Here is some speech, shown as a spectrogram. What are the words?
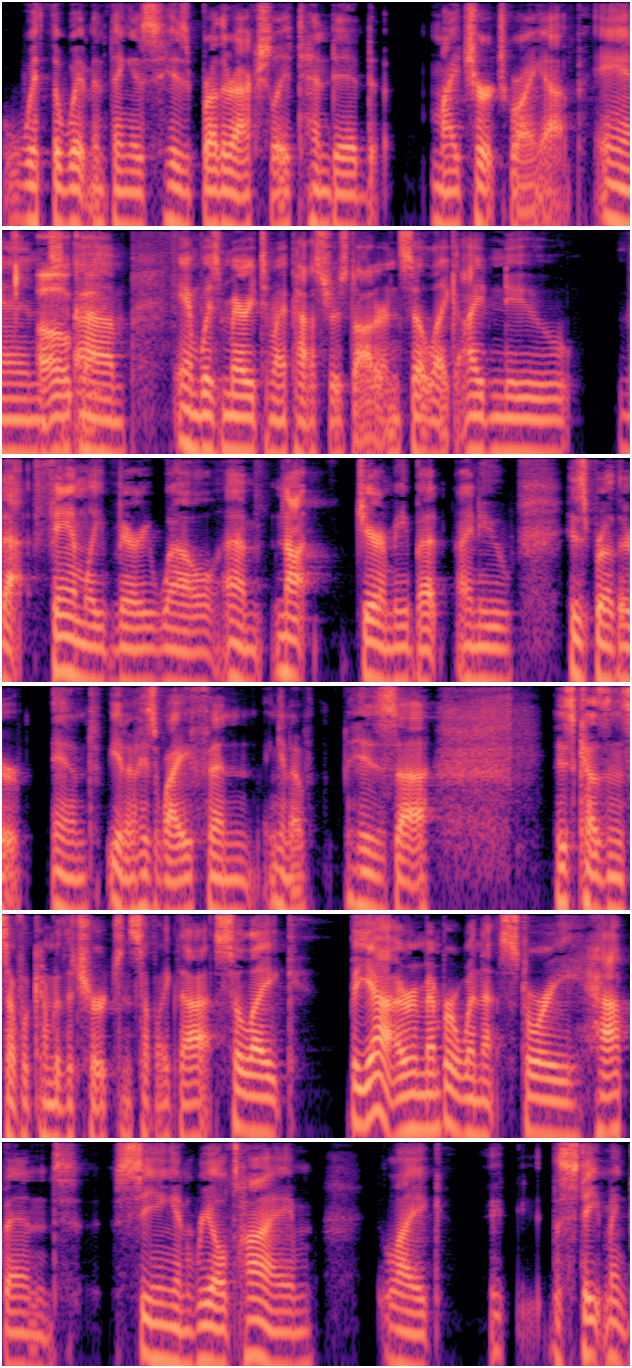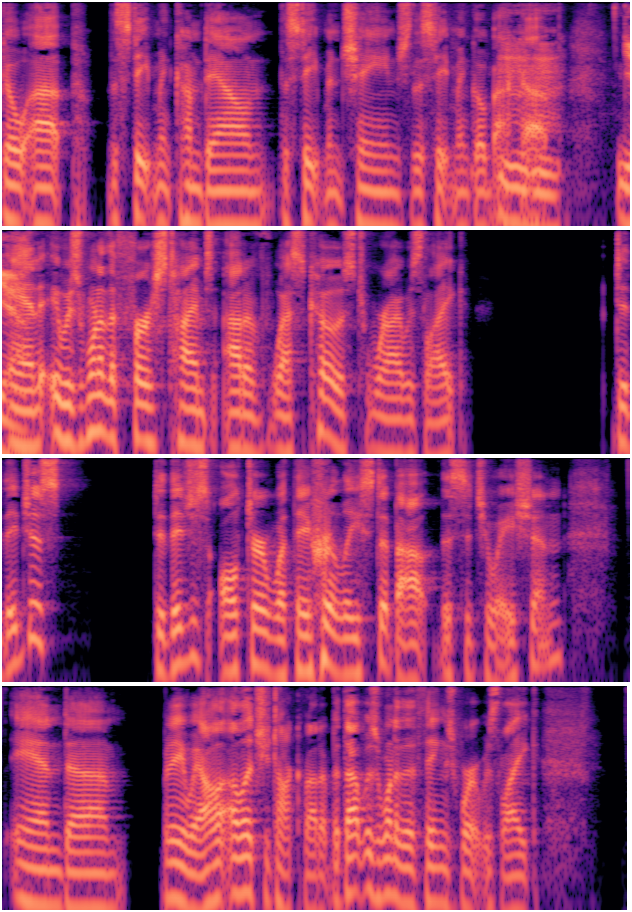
with the Whitman thing is his brother actually attended my church growing up and oh, okay. um and was married to my pastor's daughter. And so like I knew that family very well. Um not Jeremy but I knew his brother and you know his wife and you know his uh his cousin and stuff would come to the church and stuff like that. So like but yeah I remember when that story happened seeing in real time like the statement go up, the statement come down, the statement change, the statement go back mm-hmm. up. Yeah. And it was one of the first times out of West Coast where I was like, did they just did they just alter what they released about the situation? And um but anyway, I'll, I'll let you talk about it. But that was one of the things where it was like,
